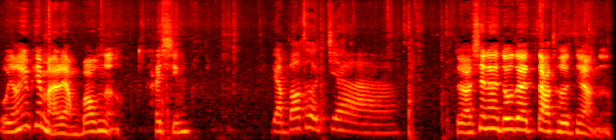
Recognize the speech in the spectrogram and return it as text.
我洋芋片买了两包呢，开心。两包特价啊！对啊，现在都在大特价呢。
